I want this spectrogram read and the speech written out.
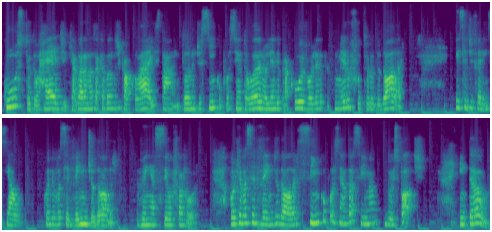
custo do hedge, que agora nós acabamos de calcular, está em torno de 5% ao ano, olhando para a curva, olhando para o primeiro futuro do dólar, esse diferencial, quando você vende o dólar, vem a seu favor. Porque você vende o dólar 5% acima do spot. Então,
